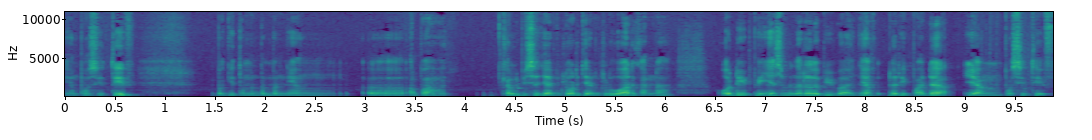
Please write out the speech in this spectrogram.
yang positif bagi teman-teman yang uh, apa kalau bisa jangan keluar jangan keluar karena ODP-nya sebenarnya lebih banyak daripada yang positif.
